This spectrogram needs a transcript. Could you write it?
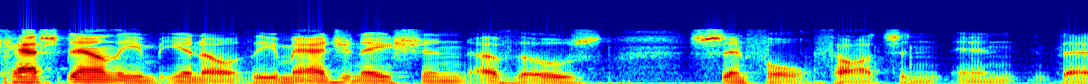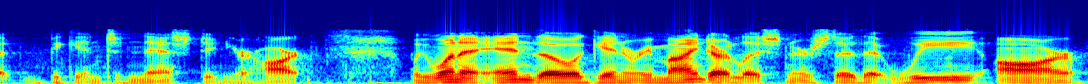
cast down the you know the imagination of those sinful thoughts and and that begin to nest in your heart. We want to end though again and remind our listeners though that we are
